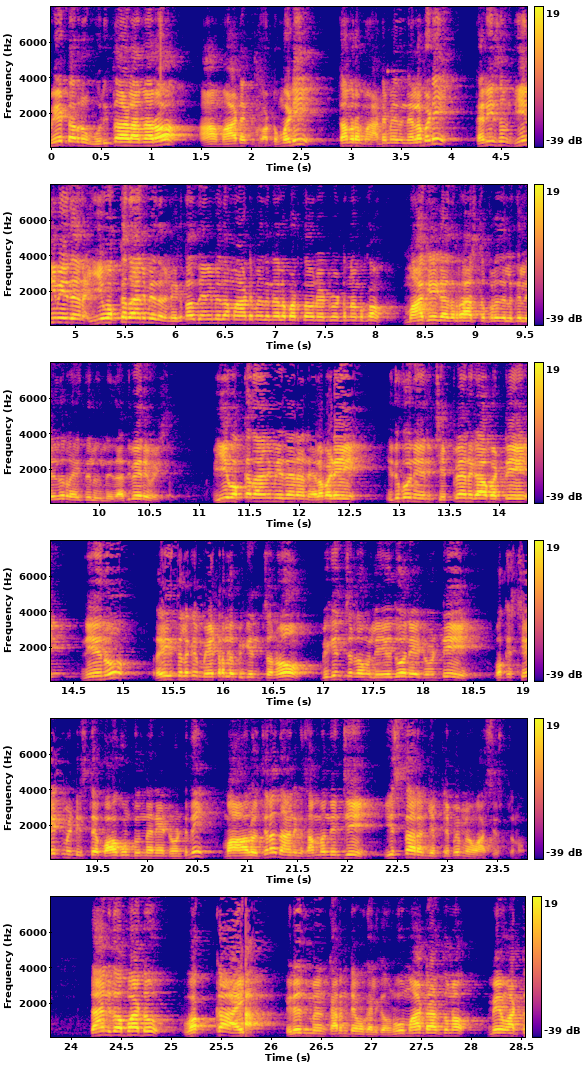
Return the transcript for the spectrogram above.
మీటర్లు ఉరితాళన్నారో ఆ మాటకి కట్టుబడి తమరు మాట మీద నిలబడి కనీసం దీని మీద ఈ ఒక్క దాని మీద మిగతా దాని మీద మాట మీద నిలబడతాం అనేటువంటి నమ్మకం మాకే కదా రాష్ట్ర ప్రజలకు లేదు రైతులకు లేదు. అది వేరే విషయం. ఈ ఒక్క దాని మీద నిలబడి ఇదిగో నేను చెప్పాను కాబట్టి నేను రైతులకు మీటర్లు బిగించను బిగించడం లేదు అనేటువంటి ఒక స్టేట్మెంట్ ఇస్తే బాగుంటుంది అనేటువంటిది మా ఆలోచన. దానికి సంబంధించి ఇస్తారని చెప్పి చెప్పి మేము ఆశిస్తున్నాం. దానితో పాటు ఒక్క ఐ- ఈరోజు మేము కరెంట్ ఇవ్వగలిగాం. నువ్వు మాట్లాడుతున్నావు మేము అట్ట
